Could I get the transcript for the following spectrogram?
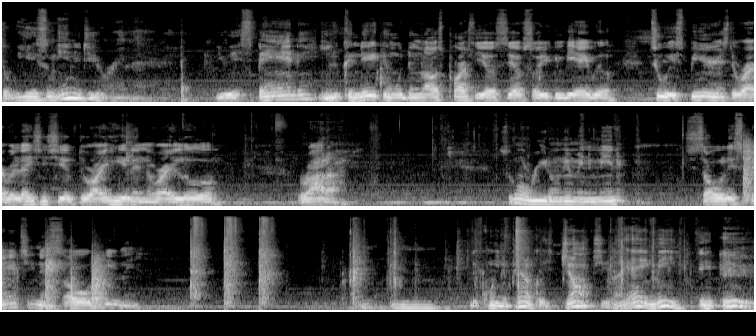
So we get some energy right now. You expanding, you connecting with them lost parts of yourself so you can be able to experience the right relationships, the right healing, the right love. Radha. So we're gonna read on them in a minute. Soul expansion and soul healing. The Queen of Pentacles jumps. She's like, hey, me.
